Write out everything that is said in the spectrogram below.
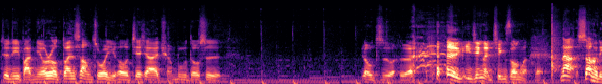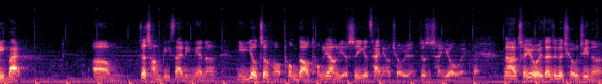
就你把牛肉端上桌以后，接下来全部都是肉汁了，是不是？已经很轻松了。对，那上个礼拜。嗯，这场比赛里面呢，你又正好碰到同样也是一个菜鸟球员，就是陈佑伟。对，那陈佑伟在这个球季呢，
